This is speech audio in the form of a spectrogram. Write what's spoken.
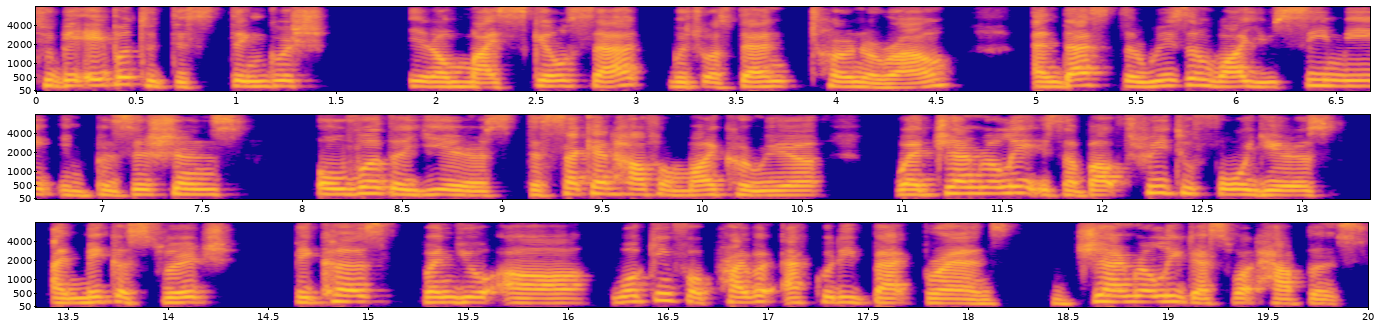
to be able to distinguish, you know, my skill set, which was then turned around. And that's the reason why you see me in positions over the years, the second half of my career, where generally it's about three to four years, I make a switch because when you are working for private equity backed brands, generally that's what happens.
